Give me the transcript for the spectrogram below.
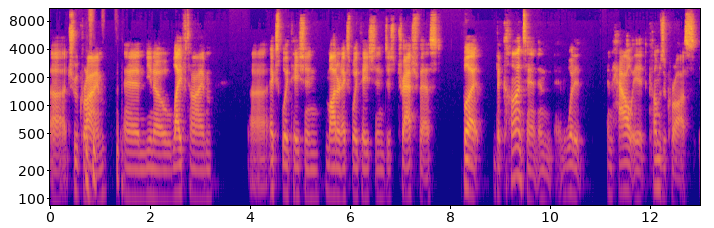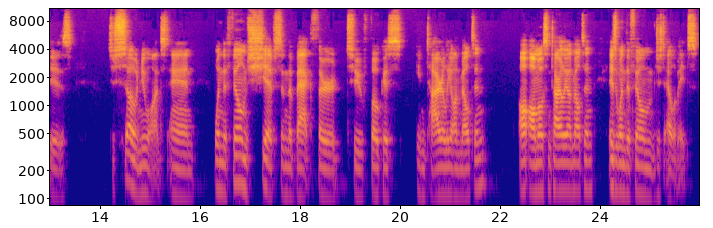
uh, true crime and you know lifetime uh, exploitation, modern exploitation, just trash fest. But the content and, and what it and how it comes across is just so nuanced. And when the film shifts in the back third to focus entirely on Melton, almost entirely on Melton, is when the film just elevates.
